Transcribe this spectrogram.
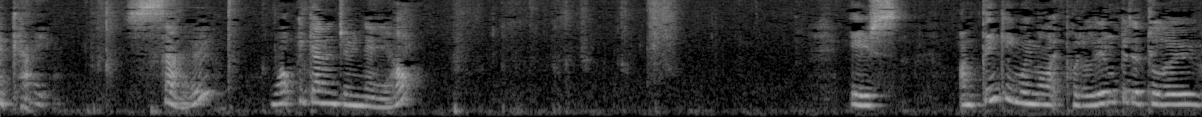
Okay, so what we're going to do now is I'm thinking we might put a little bit of glue.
